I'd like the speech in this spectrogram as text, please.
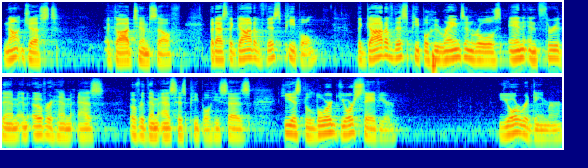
not just a God to himself, but as the God of this people, the God of this people who reigns and rules in and through them and over him as over them as his people. He says, He is the Lord your Savior, your Redeemer,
